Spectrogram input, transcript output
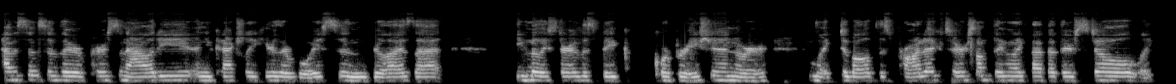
have a sense of their personality and you can actually hear their voice and realize that even though they started this big corporation or like develop this product or something like that, that they're still like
